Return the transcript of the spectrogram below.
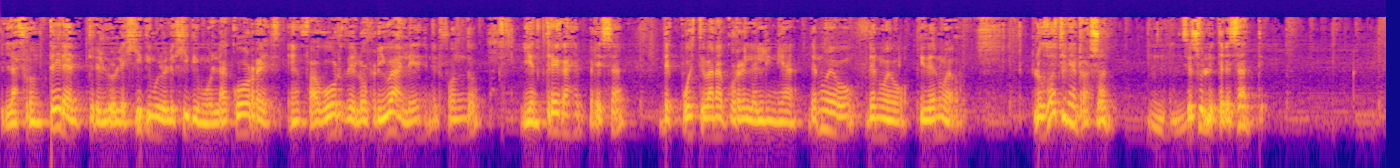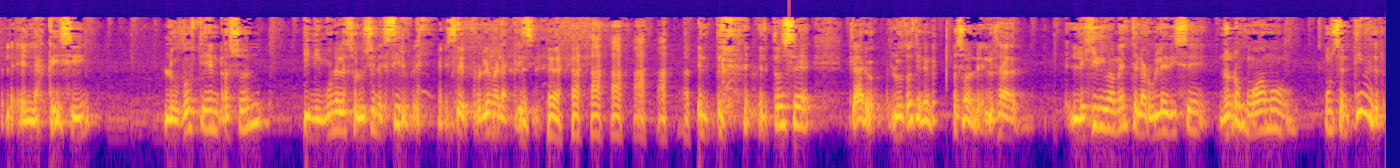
la frontera entre lo legítimo y lo legítimo la corres en favor de los rivales, en el fondo, y entregas empresas, después te van a correr la línea de nuevo, de nuevo y de nuevo. Los dos tienen razón. Uh -huh. Eso es lo interesante. En las crisis, los dos tienen razón y ninguna de las soluciones sirve. Ese es el problema de las crisis. Entonces, claro, los dos tienen razón. O sea, legítimamente la ruleta dice, no nos movamos un centímetro.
